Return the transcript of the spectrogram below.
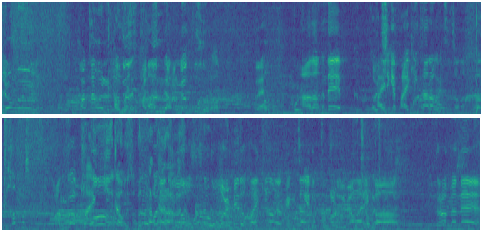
이 형은 사탕을 받는, 받는데 안 갖고 오더라 왜? 아 나 근데 그 벌칙에 바이킹 타라고 했었잖아. 나 타고 싶어. 안 갖고 바이킹 타고 싶어서 또 타라. 월미도 바이킹 하면 굉장히 높은 걸로 유명하니까. 그러면은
